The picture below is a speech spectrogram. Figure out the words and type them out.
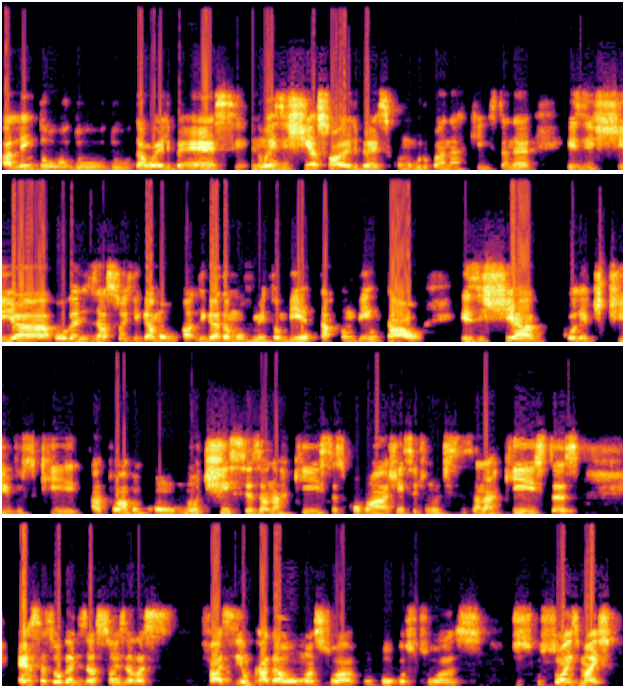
além do, do, do, da ULBS, não existia só a ULBS como grupo anarquista, né? Existia organizações ligadas ligada ao movimento ambiental, ambiental, existia coletivos que atuavam com notícias anarquistas, como a Agência de Notícias Anarquistas. Essas organizações, elas faziam cada uma sua, um pouco as suas discussões, mas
